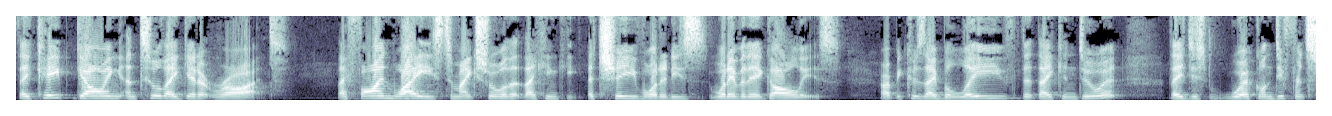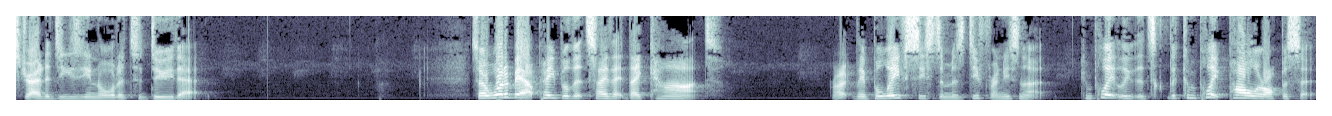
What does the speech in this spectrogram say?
They keep going until they get it right. They find ways to make sure that they can achieve what it is, whatever their goal is, right? Because they believe that they can do it. They just work on different strategies in order to do that. So, what about people that say that they can't? Right? Their belief system is different, isn't it? Completely, it's the complete polar opposite.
